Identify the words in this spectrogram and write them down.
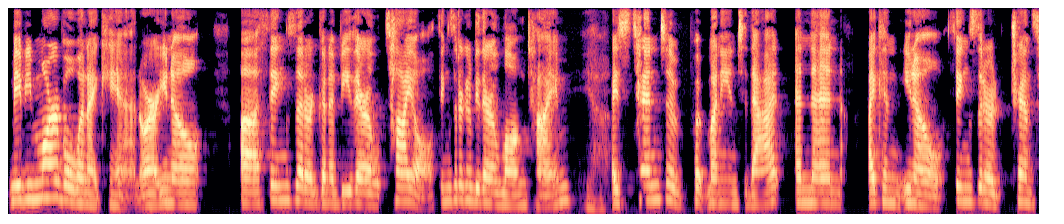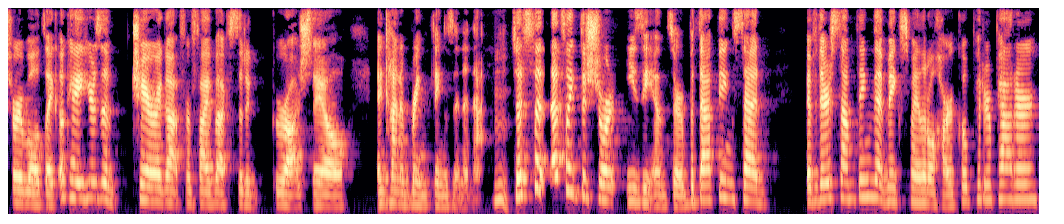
maybe marble when I can, or, you know, uh, things that are going to be there, tile, things that are going to be there a long time. Yeah. I tend to put money into that. And then I can, you know, things that are transferable. It's like, okay, here's a chair I got for five bucks at a garage sale and kind of bring things in in that. Mm. So that's the, that's like the short, easy answer. But that being said, if there's something that makes my little heart go pitter patter,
